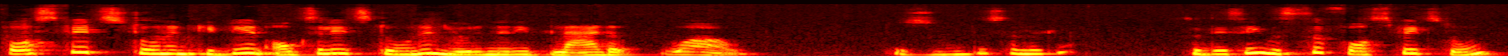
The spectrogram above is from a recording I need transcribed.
Phosphate stone in kidney and oxalate stone in urinary bladder. Wow. Zoom this a little. So they're saying this is a phosphate stone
